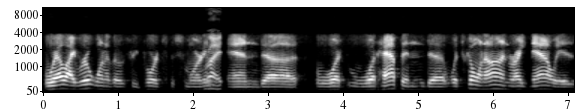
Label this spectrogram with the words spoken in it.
Well, I wrote one of those reports this morning, right. and uh, what what happened? Uh, what's going on right now is,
